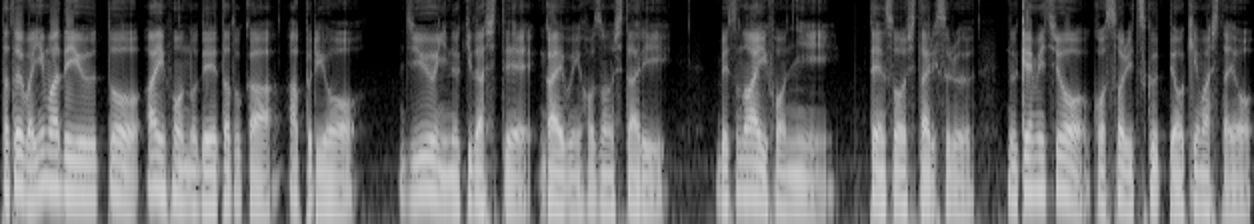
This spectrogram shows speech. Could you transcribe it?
例えば今で言うと iPhone のデータとかアプリを自由に抜き出して外部に保存したり、別の iPhone に転送したりする抜け道をこっそり作っておきましたよ、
